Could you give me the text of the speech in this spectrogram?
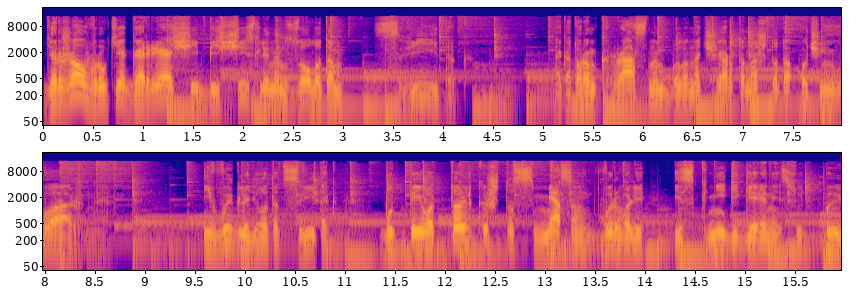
держал в руке горящий бесчисленным золотом свиток — на котором красным было начертано что-то очень важное. И выглядел этот свиток, будто его только что с мясом вырвали из книги Гериной судьбы,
